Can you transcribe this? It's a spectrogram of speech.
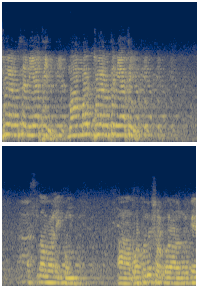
জুয়েল হোসেন ইয়াসিন। মোহাম্মদ জুয়েল হোসেন ইয়াসিন। আসসালামু আলাইকুম। প্রথমে সকলকে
